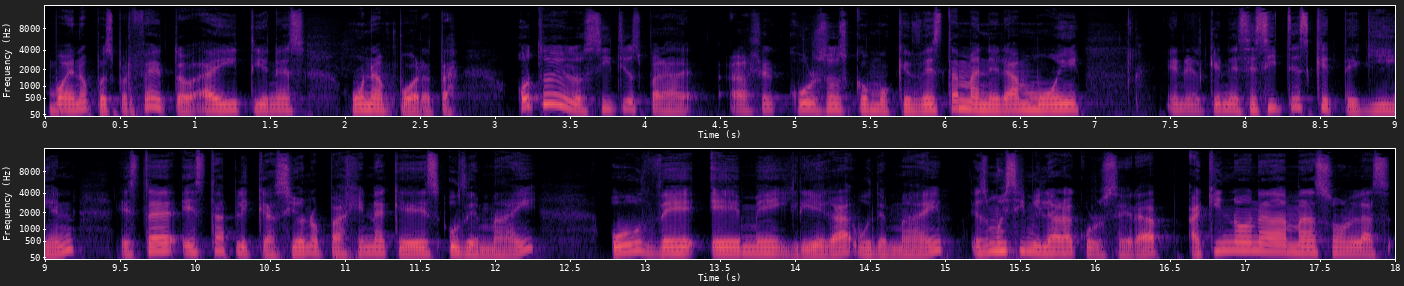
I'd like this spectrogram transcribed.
Bueno, pues perfecto, ahí tienes una puerta. Otro de los sitios para hacer cursos como que de esta manera muy en el que necesites que te guíen, está esta aplicación o página que es Udemy. UDMY, Udemy, es muy similar a Coursera. Aquí no nada más son las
